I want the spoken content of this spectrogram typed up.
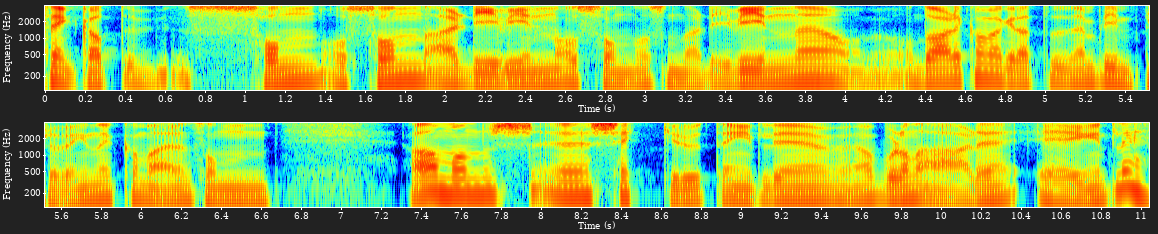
tenke at sånn og sånn er de vinene, og sånn og sånn er de vinene. Og, og da er det kan være greit at den blindprøvingen kan være en sånn Ja, man eh, sjekker ut egentlig ja, hvordan er det egentlig.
